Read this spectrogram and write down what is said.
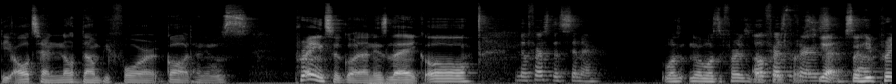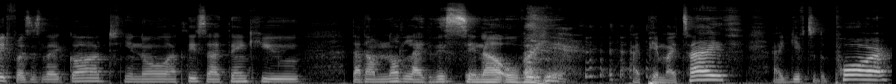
the altar and knelt down before God and he was praying to God and he's like, oh. No, first the sinner. Was no, it was the Pharisee. Oh, prayed first the Pharisee. Yeah, so he Oh. prayed first. It's like God, you know, at least I thank you that I'm not like this sinner over here. I pay my tithe. I give to the poor.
